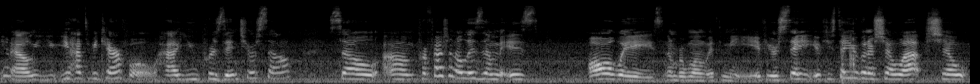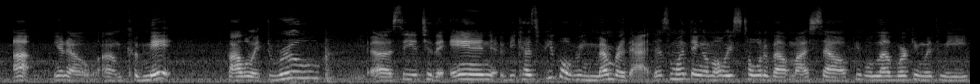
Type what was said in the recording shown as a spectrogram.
you know you, you have to be careful how you present yourself. So um, professionalism is always number one with me. If you're say if you say you're going to show up, show up. You know, um, commit, follow it through uh, see it to the end because people remember that. That's one thing I'm always told about myself. People love working with me.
